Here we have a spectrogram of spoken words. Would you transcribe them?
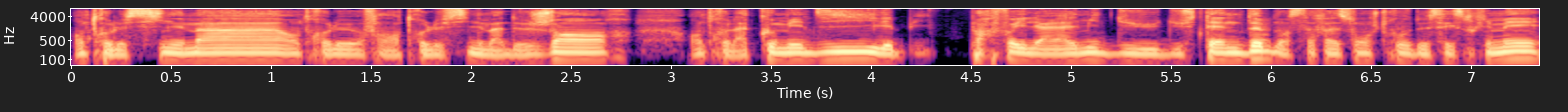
entre le cinéma, entre le, enfin, entre le cinéma de genre, entre la comédie. Il est- parfois, il est à la limite du, du stand-up dans sa façon, je trouve, de s'exprimer,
